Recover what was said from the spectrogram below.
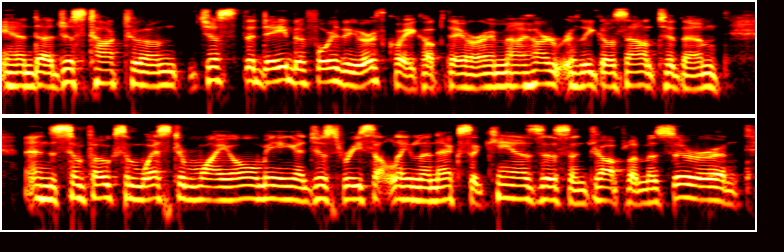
and uh, just talked to them just the day before the earthquake up there, and my heart really goes out to them. And some folks in western Wyoming, and just recently Lenexa, Kansas, and Joplin, Missouri, and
